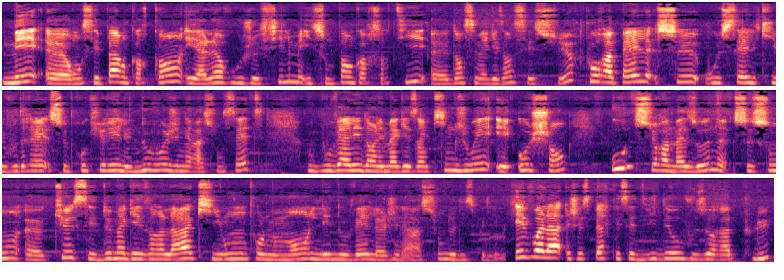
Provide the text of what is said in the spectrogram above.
mais euh, on ne sait pas encore quand et à l'heure où je filme, ils sont pas encore sortis euh, dans ces magasins, c'est sûr. Pour rappel, ceux ou celles qui voudraient se procurer les nouveaux génération 7, vous pouvez aller dans les magasins King Jouet et Auchan ou sur Amazon. Ce sont euh, que ces deux magasins-là qui ont pour le moment les nouvelles générations de disponibles. Et voilà, j'espère que cette vidéo vous aura plu.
